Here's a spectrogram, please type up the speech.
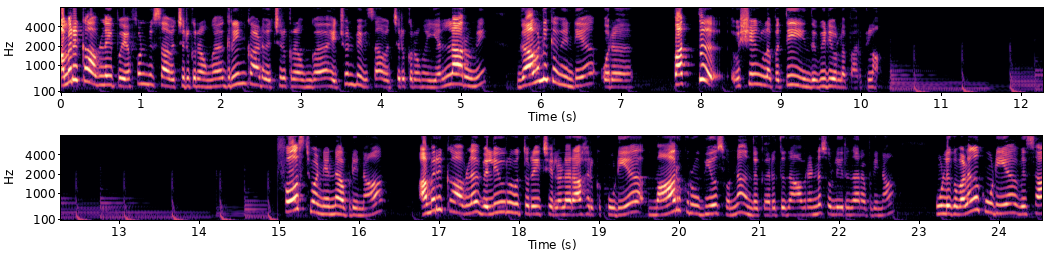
அமெரிக்காவில் இப்போ எஃப் ஒன் விசா வச்சிருக்கிறவங்க கிரீன் கார்டு வச்சிருக்கிறவங்க ஹெச் ஒன் பி விசா வச்சிருக்கிறவங்க எல்லாருமே கவனிக்க வேண்டிய ஒரு பத்து விஷயங்களை பற்றி இந்த வீடியோவில் பார்க்கலாம். ஃபர்ஸ்ட் ஒன் என்ன அப்படின்னா அமெரிக்காவில் வெளியுறவுத்துறை செயலாளராக இருக்கக்கூடிய மார்க் ரூபியோ சொன்ன அந்த கருத்து தான். அவர் என்ன சொல்லியிருந்தார் அப்படின்னா உங்களுக்கு வழங்கக்கூடிய விசா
